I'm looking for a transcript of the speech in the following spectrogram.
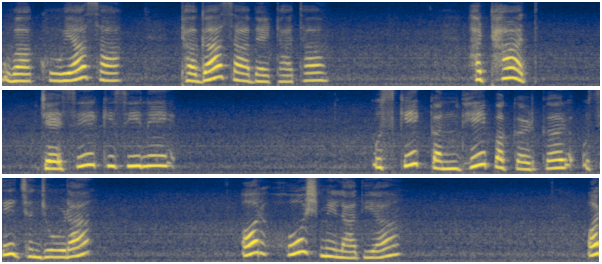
हुआ खोया सा, ठगा सा बैठा था। हठात जैसे किसी ने उसके कंधे पकड़कर उसे झंझोड़ा और होश में ला दिया। और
